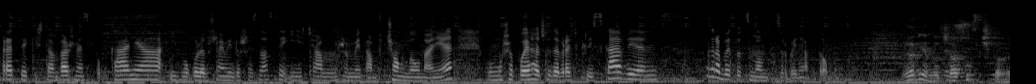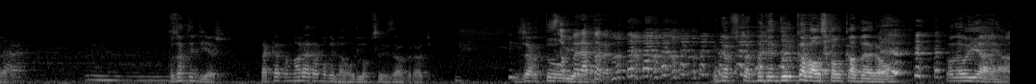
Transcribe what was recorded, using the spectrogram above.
pracy jakieś tam ważne spotkania i w ogóle przynajmniej do 16 i nie chciałabym, żeby mnie tam wciągnął na nie, bo muszę pojechać odebrać Kriska, więc zrobię to, co mam do zrobienia w domu. No ja wiem, no trzeba kupić kamerę. Poza tym wiesz, taka kamera to mogę na urlop sobie zabrać. Żartuję. Z operatorem. I na przykład będę nurkował z tą kamerą. No, no jaja.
